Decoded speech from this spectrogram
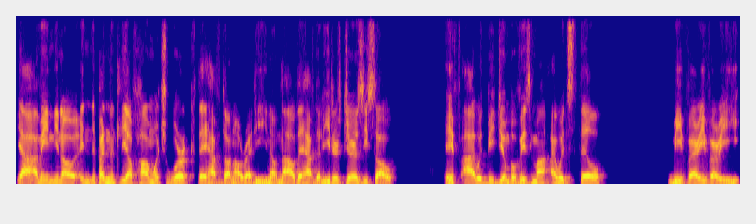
Yeah, I mean, you know, independently of how much work they have done already, you know, now they have the leaders jersey, so if I would be Jumbo Visma, I would still be very, very,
